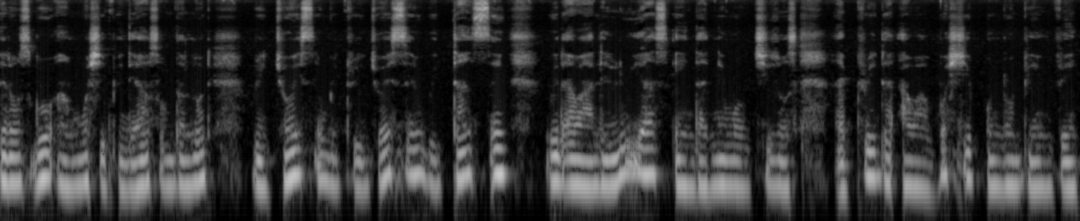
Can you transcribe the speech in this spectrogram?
Let us go and worship in the house of the Lord, rejoicing with rejoicing, with dancing, with our hallelujahs in the name of Jesus. I pray that our worship will not be in vain.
